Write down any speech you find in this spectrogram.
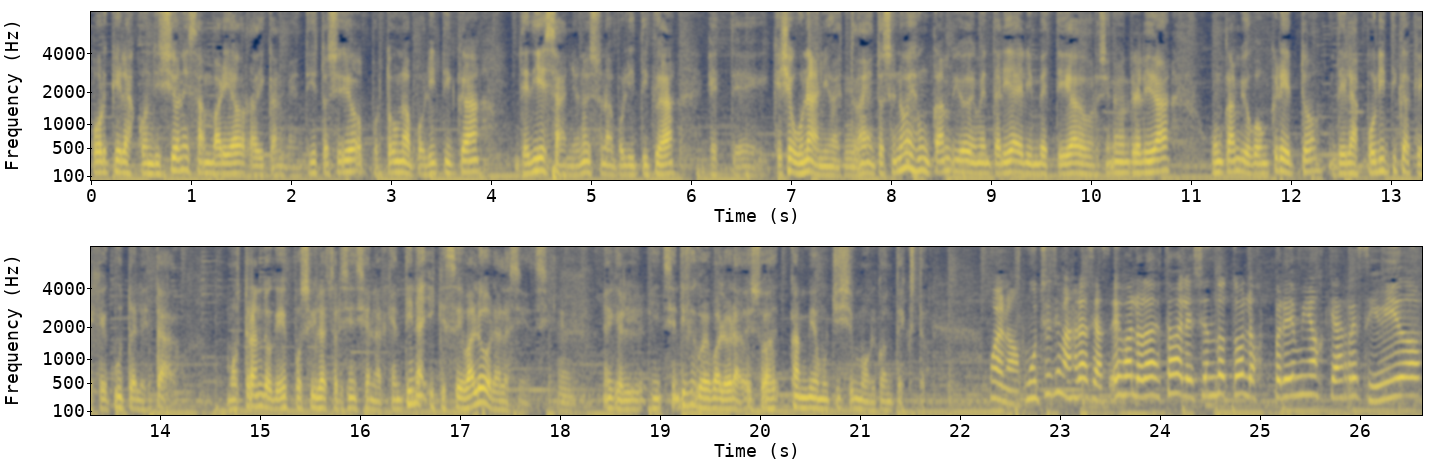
porque las condiciones han variado radicalmente. Y esto ha sido por toda una política de 10 años, no es una política este, que lleva un año esto. ¿eh? Entonces no es un cambio de mentalidad del investigador, sino en realidad un cambio concreto de las políticas que ejecuta el Estado mostrando que es posible hacer ciencia en la Argentina y que se valora la ciencia, mm. que el científico es valorado, eso cambia muchísimo el contexto. Bueno, muchísimas gracias. Es valorada. Estaba leyendo todos los premios que has recibido.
